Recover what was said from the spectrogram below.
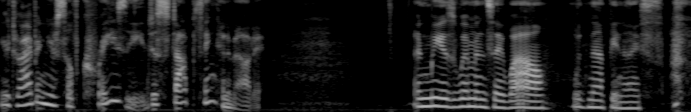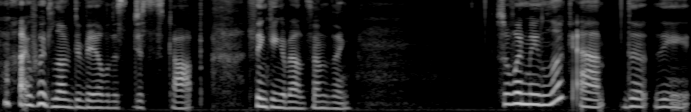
You're driving yourself crazy. Just stop thinking about it. And we as women say, Wow, wouldn't that be nice? I would love to be able to just stop thinking about something. So when we look at the, the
